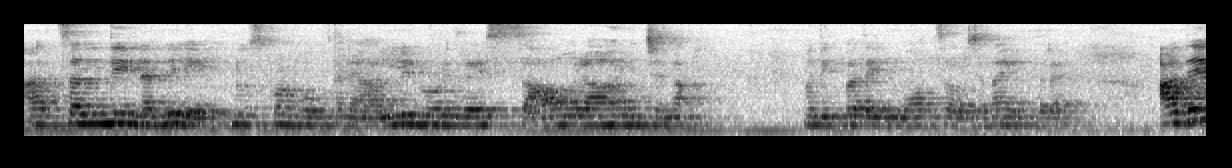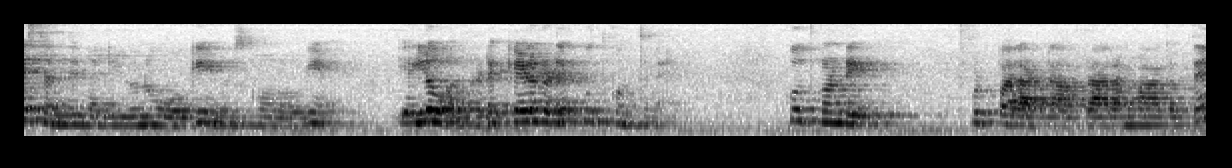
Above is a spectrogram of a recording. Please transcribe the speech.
ಆ ಸಂದಿನಲ್ಲಿ ನುಸ್ಕೊಂಡು ಹೋಗ್ತಾನೆ. ಅಲ್ಲಿ ನೋಡಿದರೆ ಸಾವಿರಾರು ಜನ, ಒಂದು ಇಪ್ಪತ್ತೈದು, ಮೂವತ್ತು ಸಾವಿರ ಜನ ಇರ್ತಾರೆ. ಅದೇ ಸಂದಿನಲ್ಲಿ ಇವನು ಹೋಗಿ ನುಸ್ಕೊಂಡು ಹೋಗಿ ಎಲ್ಲೋ ಒಂದು ಕಡೆ ಕೆಳಗಡೆ ಕೂತ್ಕೊತಾನೆ. ಕೂತ್ಕೊಂಡು ಫುಟ್ಬಾಲ್ ಆಟ ಪ್ರಾರಂಭ ಆಗುತ್ತೆ.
